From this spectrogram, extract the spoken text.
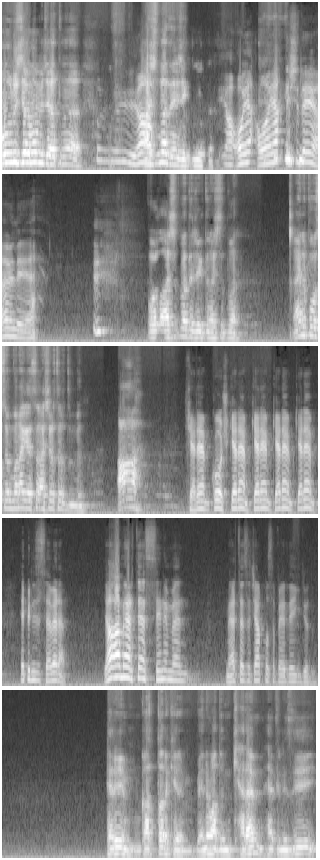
O vuruş yapamayacaktın ha. ya, Aşırtma deneyecektin orada. ya o, ya- o ayak dışı ne ya öyle ya. Orada aşırtma deneyecektin aşırtma. Aynı pozisyon bana gelse aşırtırdım ben. Ah! Kerem koş Kerem Kerem Kerem Kerem. Hepinizi severim. Ya Mertens senin ben. Mertens'e çarpmasa Ferdi'ye gidiyordum. Kerim, Gattar Kerim. Benim adım Kerem. Hepinizi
